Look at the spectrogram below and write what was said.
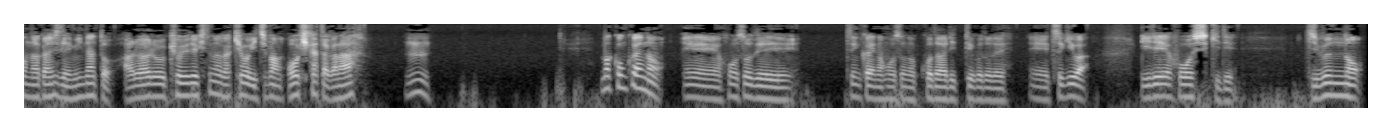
こんな感じでみんなとあるあるを共有できたのが今日一番大きかったかな。うん。まあ、今回の、えー、放送で、前回の放送のこだわりっていうことで、えー、次はリレー方式で自分の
